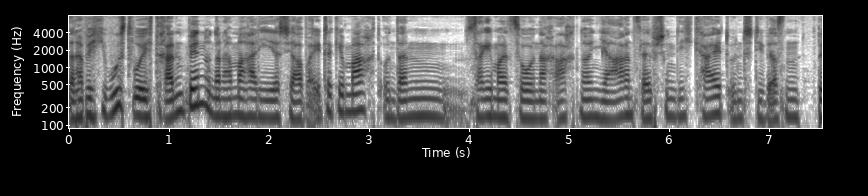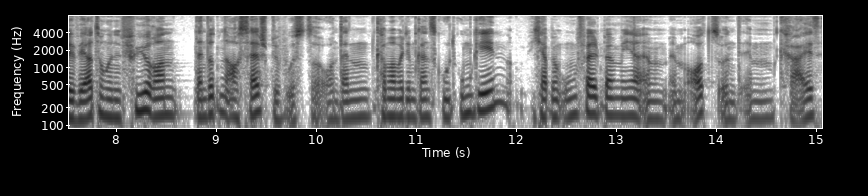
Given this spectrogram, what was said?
Dann habe ich gewusst, wo ich dran bin und dann haben wir halt jedes Jahr weitergemacht und dann, sage ich mal so, nach acht, neun Jahren Selbstständigkeit und diversen Bewertungen und Führern, dann wird man auch selbstbewusster und dann kann man mit dem ganz gut umgehen. Ich habe im Umfeld bei mir, im, im Ort und im Kreis,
